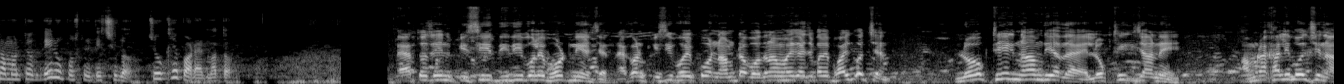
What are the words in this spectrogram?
সমর্থকদের উপস্থিতি ছিল, চোখে পড়ার মতো। এতদিন পিসি দিদি বলে ভোট নিয়েছেন, এখন পিসি ভৈপো নামটা বদনাম হয়ে গেছে বলে ভয় করছেন? লোক ঠিক নাম দিয়ে দেয়, লোক ঠিক জানে। আমরা খালি বলছি না,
